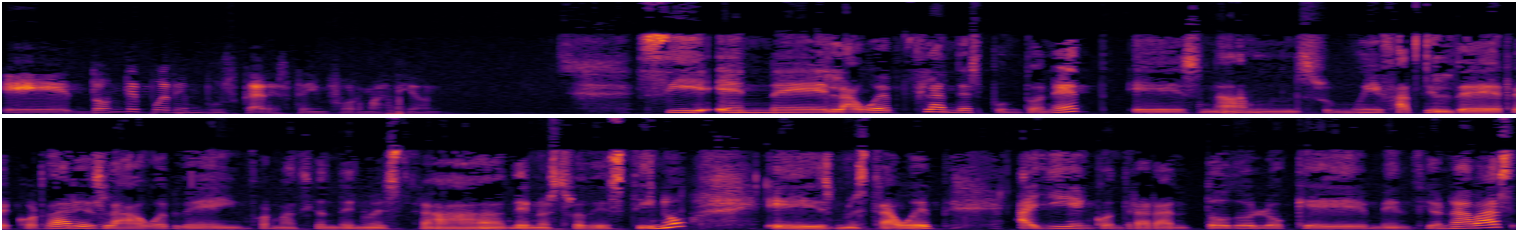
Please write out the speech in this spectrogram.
eh, ¿dónde pueden buscar esta información? Sí, en eh, la web flandes.net es, muy fácil de recordar, es la web de información de nuestra de nuestro destino, es nuestra web. Allí encontrarán todo lo que mencionabas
